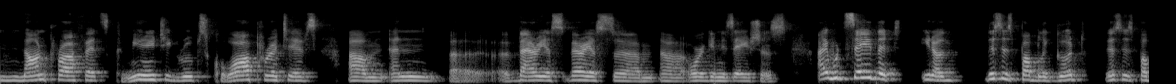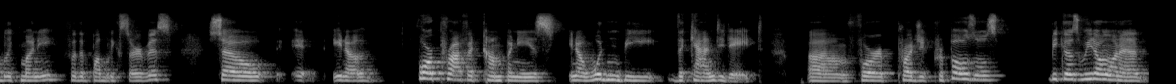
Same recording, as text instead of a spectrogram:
nonprofits, community groups, cooperatives, um, and uh, various various um, uh, organizations. I would say that, you know, this is public good. This is public money for the public service. So, it, you know, for-profit companies, you know, wouldn't be the candidate um, for project proposals because we don't want to,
